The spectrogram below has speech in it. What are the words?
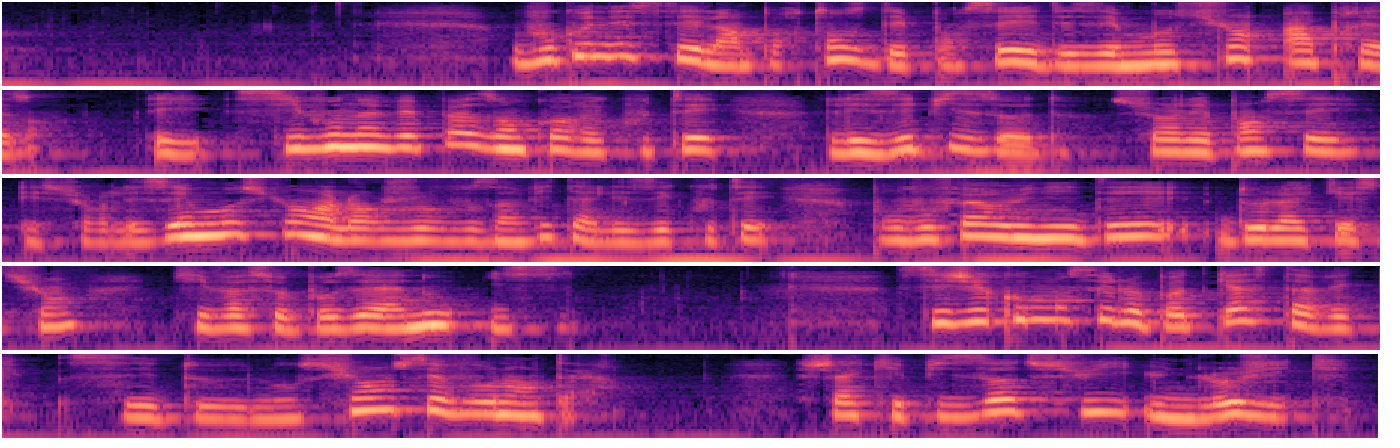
Vous connaissez l'importance des pensées et des émotions à présent. Et si vous n'avez pas encore écouté les épisodes sur les pensées et sur les émotions, alors je vous invite à les écouter pour vous faire une idée de la question qui va se poser à nous ici. Si j'ai commencé le podcast avec ces deux notions, c'est volontaire. Chaque épisode suit une logique.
